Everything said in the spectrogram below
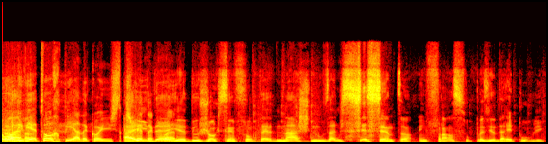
Olivia. Estou arrepiada com isto. A ideia dos Jogos Sem Fronteiras nasce nos anos 60, em França. O presidente da República,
